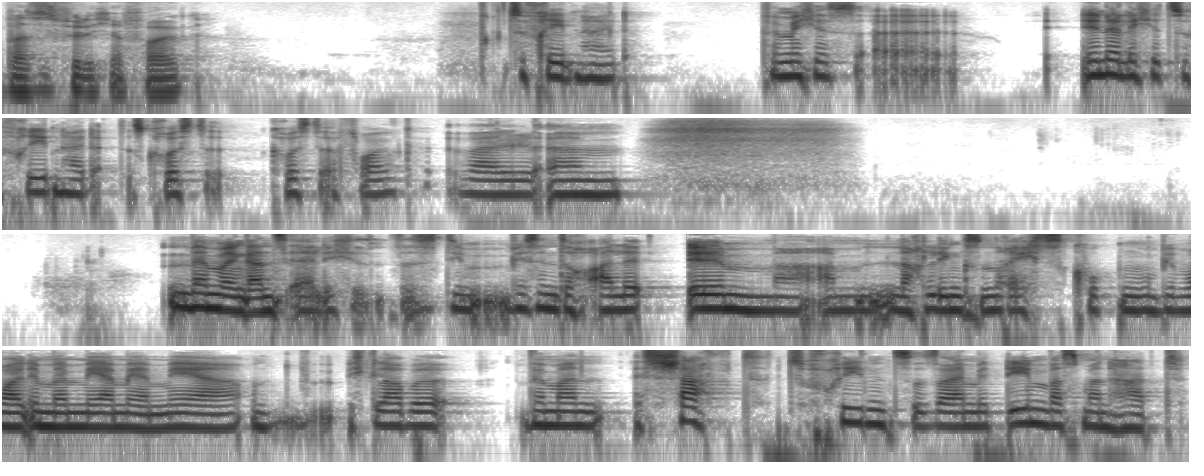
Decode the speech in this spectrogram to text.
Was ist für dich Erfolg? Zufriedenheit. Für mich ist äh, innerliche Zufriedenheit das größte, größte Erfolg, weil ähm, wenn man ganz ehrlich ist, die, wir sind doch alle immer am nach links und rechts gucken. Wir wollen immer mehr, mehr, mehr. Und ich glaube, wenn man es schafft, zufrieden zu sein mit dem, was man hat,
